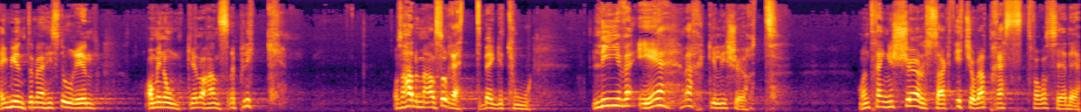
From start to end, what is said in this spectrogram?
Jeg begynte med historien om min onkel og hans replikk. Og så hadde vi altså rett, begge to. Livet er virkelig skjørt. Og en trenger selvsagt ikke å være prest for å se det.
